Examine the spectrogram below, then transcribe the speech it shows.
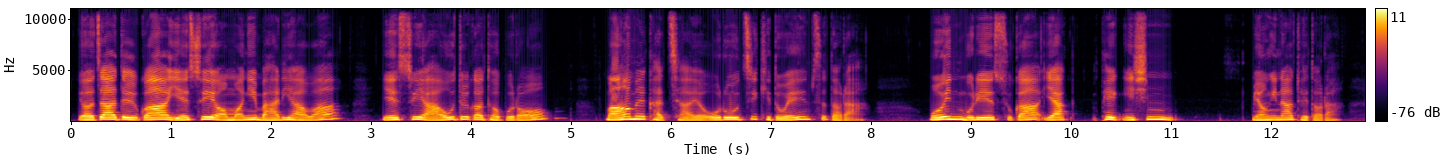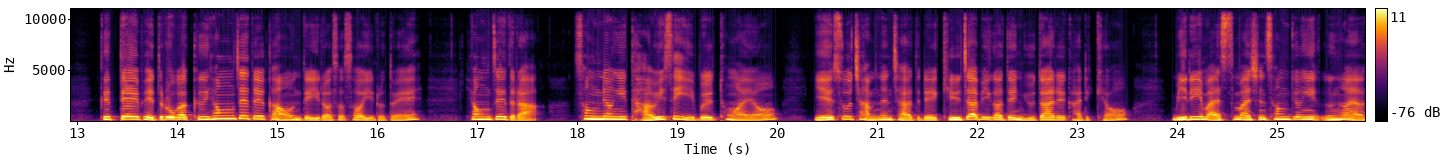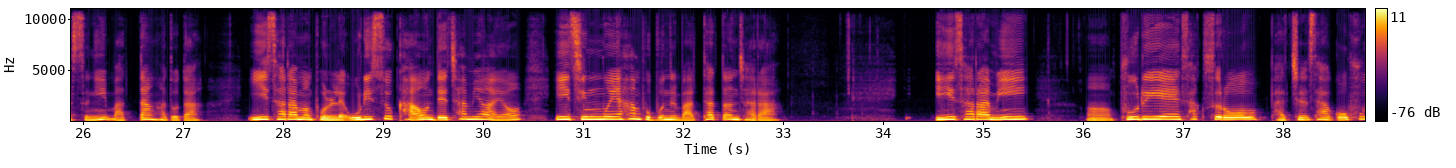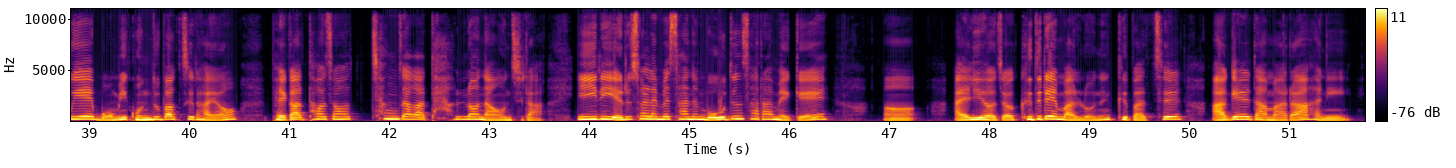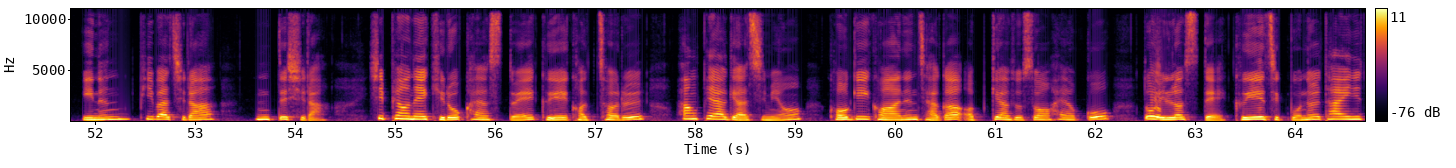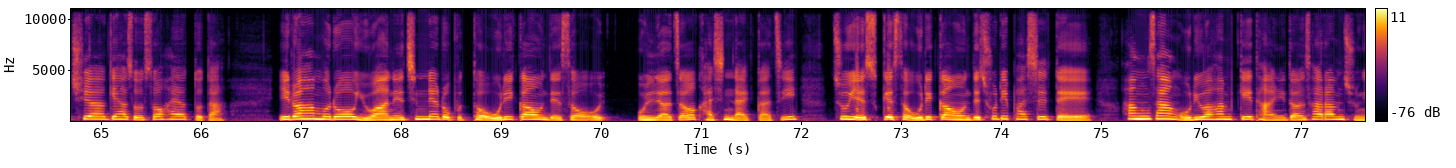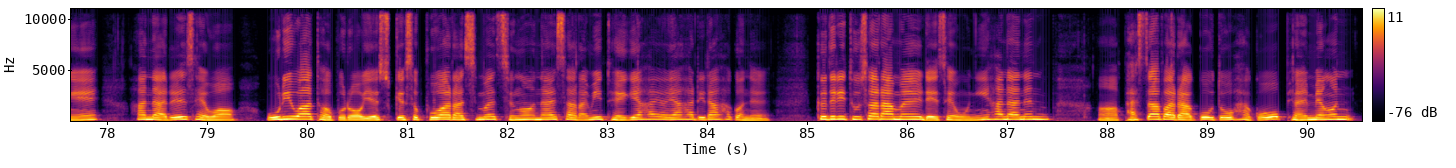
여자들과 예수의 어머니 마리아와 예수의 아우들과 더불어 마음을 같이하여 오로지 기도에 힘쓰더라. 모인 무리의 수가 약 120명이나 되더라. 그때 베드로가 그 형제들 가운데 일어서서 이르되 형제들아 성령이 다윗의 입을 통하여 예수 잡는 자들의 길잡이가 된 유다를 가리켜 미리 말씀하신 성경이 응하였으니 마땅하도다. 이 사람은 본래 우리 수 가운데 참여하여 이 직무의 한 부분을 맡았던 자라. 이 사람이 어, 불의의 삭스로 밭을 사고 후에 몸이 곤두박질하여 배가 터져 창자가 다 흘러나온지라 이 일이 예루살렘에 사는 모든 사람에게 어, 알려져 그들의 말로는 그 밭을 아겔다마라 하니 이는 피밭이라 뜻이라. 시편에 기록하였으되 그의 거처를 황폐하게 하시며 거기 거하는 자가 없게 하소서 하였고 또 일렀으되 그의 직분을 타인이 취하게 하소서 하였도다. 이러함으로 요한의 침례로부터 우리 가운데서 올려져 가신 날까지 주 예수께서 우리 가운데 출입하실 때에 항상 우리와 함께 다니던 사람 중에 하나를 세워 우리와 더불어 예수께서 부활하심을 증언할 사람이 되게 하여야 하리라 하거늘 그들이 두 사람을 내세우니 하나는 어, 바사바라고도 하고 별명은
